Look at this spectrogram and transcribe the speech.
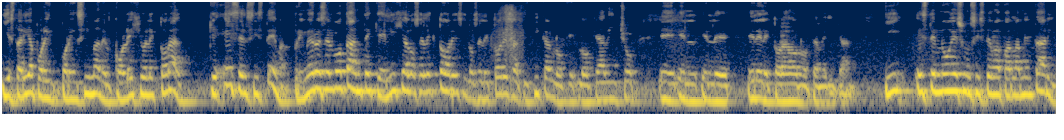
y estaría por, por encima del colegio electoral que es el sistema. Primero es el votante que elige a los electores y los electores ratifican lo que, lo que ha dicho eh, el, el, el, electorado norteamericano. Y este no es un sistema parlamentario.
